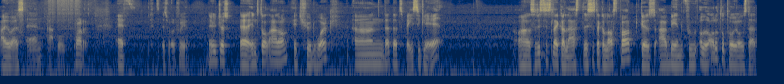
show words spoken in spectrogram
iOS and Apple product. If it's work for you. You just uh, install add-on. It should work. And that that's basically it uh, so this is like a last this is like a last part because I've been through a lot of tutorials that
